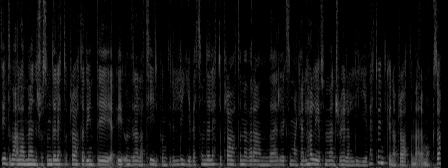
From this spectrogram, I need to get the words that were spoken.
det är inte med alla människor som det är lätt att prata, det är inte i, under alla tidpunkter i livet som det är lätt att prata med varandra. Eller liksom man kan ha levt med människor hela livet och inte kunna prata med dem också.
